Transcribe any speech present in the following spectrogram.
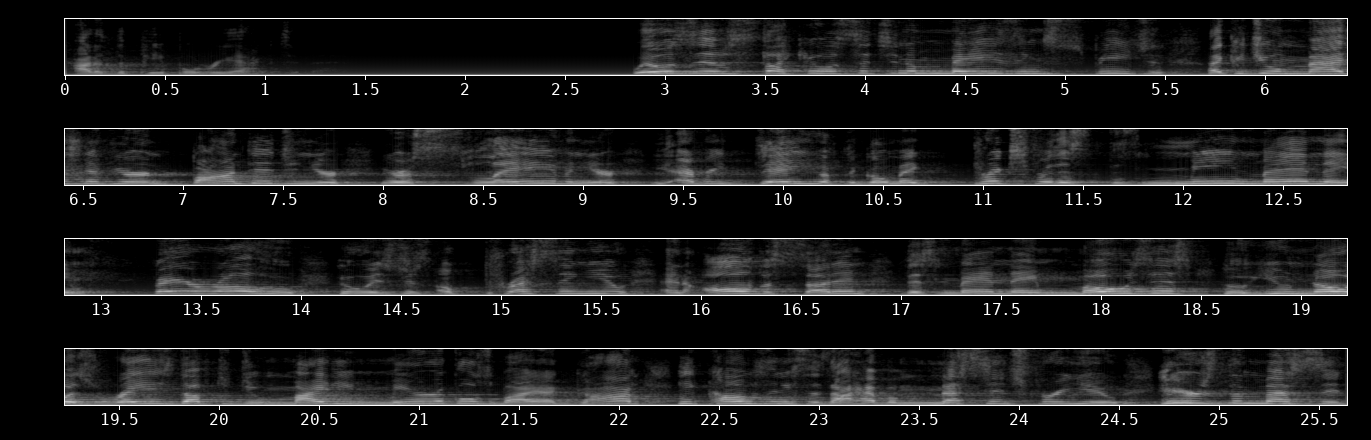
how did the people react to that? It was, it was like it was such an amazing speech. And like, could you imagine if you're in bondage and you're you're a slave and you're you, every day you have to go make bricks for this, this mean man named Pharaoh who, who is just oppressing you. And all of a sudden, this man named Moses, who you know is raised up to do mighty miracles by a God, he comes and he says, I have a message for you. Here's the message.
